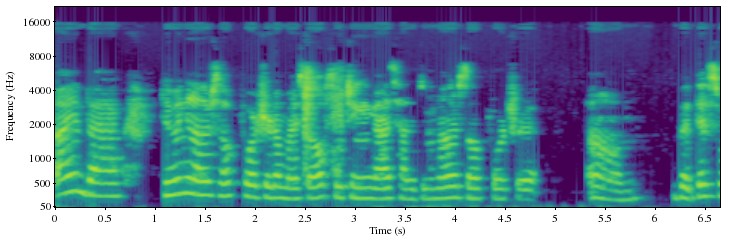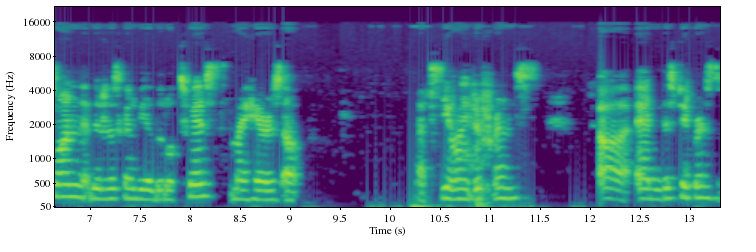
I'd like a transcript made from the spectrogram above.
I am back doing another self-portrait of myself, teaching you guys how to do another self-portrait. Um, but this one, there's just going to be a little twist. My hair is up. That's the only difference. Uh, and this paper has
